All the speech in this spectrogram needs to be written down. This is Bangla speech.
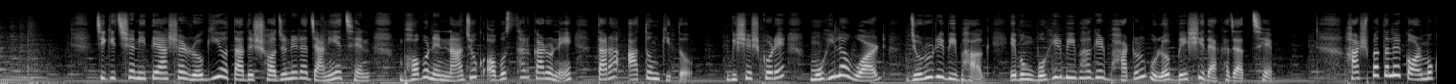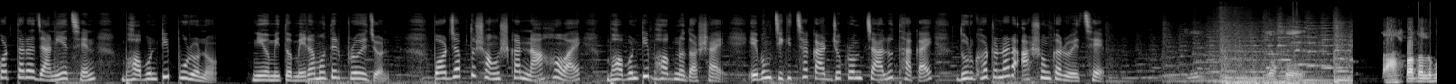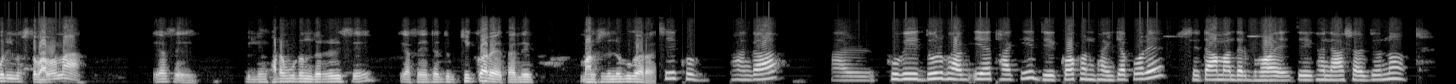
চিকিৎসা নিতে আসার রোগী ও তাদের স্বজনেরা জানিয়েছেন ভবনের নাজুক অবস্থার কারণে তারা আতঙ্কিত। বিশেষ করে মহিলা ওয়ার্ড জরুরি বিভাগ এবং বহির্বিভাগের ভাটলগুলো বেশি দেখা যাচ্ছে। হাসপাতালের কর্মকর্তারা জানিয়েছেন ভবনটি পুরনো। নিয়মিত মেরামতের প্রয়োজন। পর্যাপ্ত সংস্কার না হওয়ায় ভবনটি ভগ্নদশায় এবং চিকিৎসা কার্যক্রম চালু থাকায় দুর্ঘটনার আশঙ্কা রয়েছে। ঠিক আছে। হাসপাতালের পরিবেশ তো ভালো না। ঠিক আছে বিল্ডিং ফাটা ফুটন ধরে রয়েছে। ঠিক আছে এটা যদি ঠিক করে তাহলে মানুষের জন্য উপকার হয়। খুব ভাঙ্গা আর খুবই দুর্ভাগ ইয়ে থাকি যে কখন ভাঙ্গা পড়ে সেটা আমাদের ভয় যে এখানে আসার জন্য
